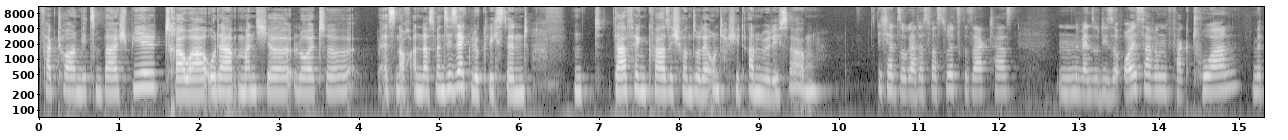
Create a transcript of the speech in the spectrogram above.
Faktoren wie zum Beispiel Trauer oder manche Leute essen auch anders, wenn sie sehr glücklich sind. Und da fängt quasi schon so der Unterschied an, würde ich sagen. Ich hätte sogar das, was du jetzt gesagt hast, wenn so diese äußeren Faktoren mit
